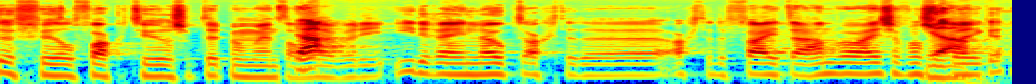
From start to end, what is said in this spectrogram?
te veel vacatures op dit moment al Ja. hebben. Die, iedereen loopt achter de, achter de feiten aan, bij wijze van Ja. spreken.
